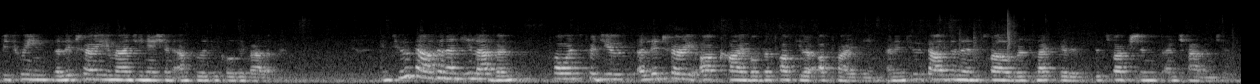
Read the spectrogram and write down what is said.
between the literary imagination and political development. In 2011, poets produced a literary archive of the popular uprising, and in 2012 reflected its disruptions and challenges.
